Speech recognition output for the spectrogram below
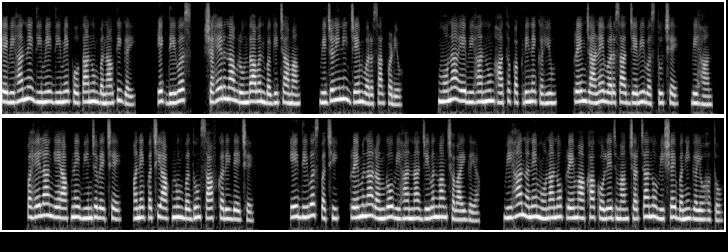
તે વિહાનને ધીમે ધીમે પોતાનું બનાવતી ગઈ. એક દિવસ, શહેરના વૃંદાવન બગીચામાં, વીજળીની જેમ વરસાદ પડ્યો. મોના એ વિહાનનું હાથ પકડીને કહ્યું, પ્રેમ જાણે વરસાદ જેવી વસ્તુ છે, વિહાન. પહેલાં એ આપણે ભીંજવે છે, અને પછી આપનું બધું સાફ કરી દે છે. એ દિવસ પછી પ્રેમના રંગો વિહાનના જીવનમાં છવાઈ ગયા. વિહાન અને મોનાનો પ્રેમ આખા કોલેજમાં ચર્ચાનો વિષય બની ગયો હતો.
